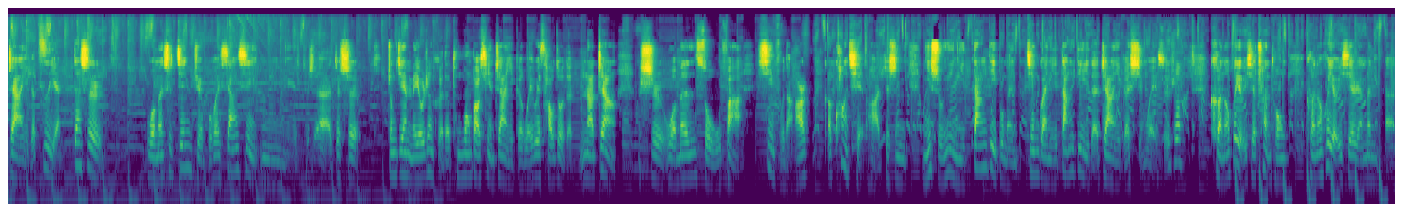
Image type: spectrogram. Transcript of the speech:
这样一个字眼，但是。我们是坚决不会相信，嗯，就是就是中间没有任何的通风报信这样一个违规操作的，那这样是我们所无法信服的。而呃，况且的话，就是你你属于你当地部门监管你当地的这样一个行为，所以说可能会有一些串通，可能会有一些人们呃，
